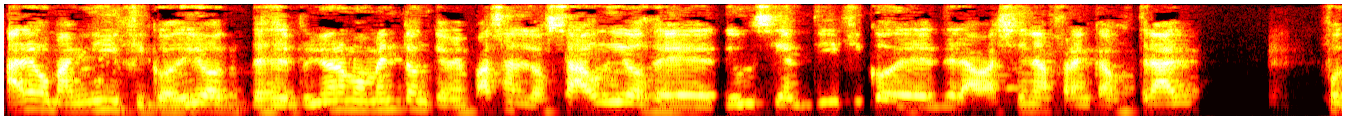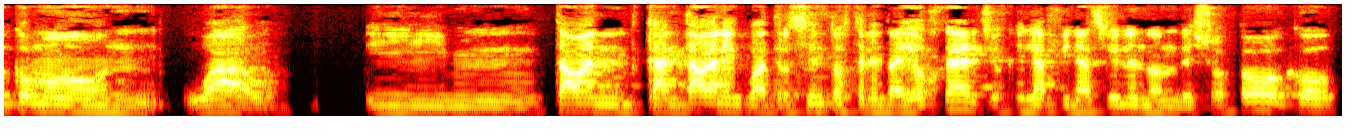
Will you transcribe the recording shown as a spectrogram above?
algo magnífico, digo, desde el primer momento en que me pasan los audios de, un científico de, la ballena franca austral, fue como, wow. Y mm, estaban, cantaban en 432 Hz, que es la afinación en donde yo toco.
